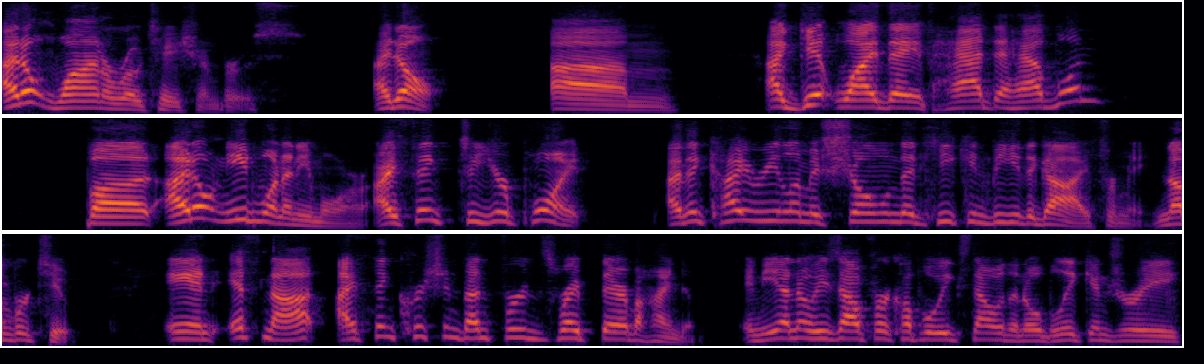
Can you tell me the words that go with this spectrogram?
I don't want a rotation, Bruce. I don't. Um, I get why they've had to have one, but I don't need one anymore. I think to your point, I think Kaiir Elam has shown that he can be the guy for me, number two. And if not, I think Christian Benford's right there behind him. And yeah, I know he's out for a couple weeks now with an oblique injury.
